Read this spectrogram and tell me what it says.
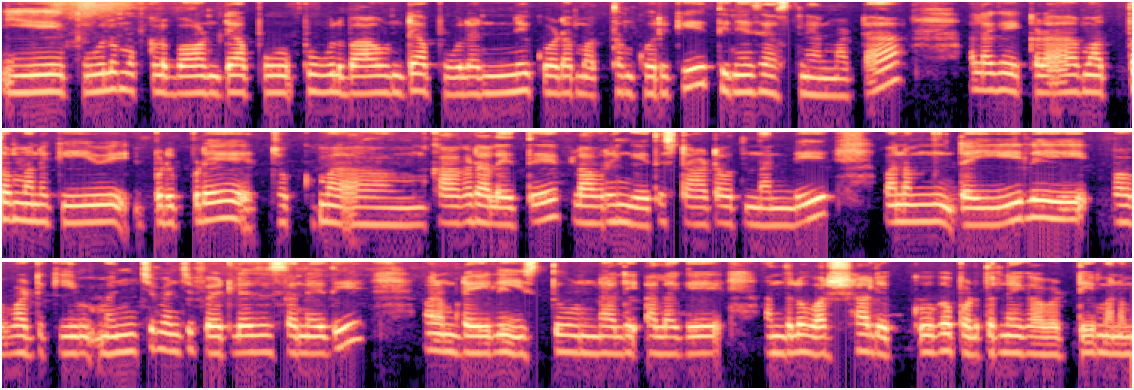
ఏ పూల మొక్కలు బాగుంటే ఆ పూ పువ్వులు బాగుంటే ఆ పూలన్నీ కూడా మొత్తం కొరికి తినేసేస్తున్నాయి అనమాట అలాగే ఇక్కడ మొత్తం మనకి ఇప్పుడిప్పుడే చొక్క కాగడాలు అయితే ఫ్లవరింగ్ అయితే స్టార్ట్ అవుతుందండి. మనం డైలీ వాటికి మంచి మంచి ఫెర్టిలైజర్స్ అనేది మనం డైలీ ఇస్తూ ఉండాలి. అలాగే అందులో వర్షాలు ఎక్కువగా పడుతున్నాయి కాబట్టి మనం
